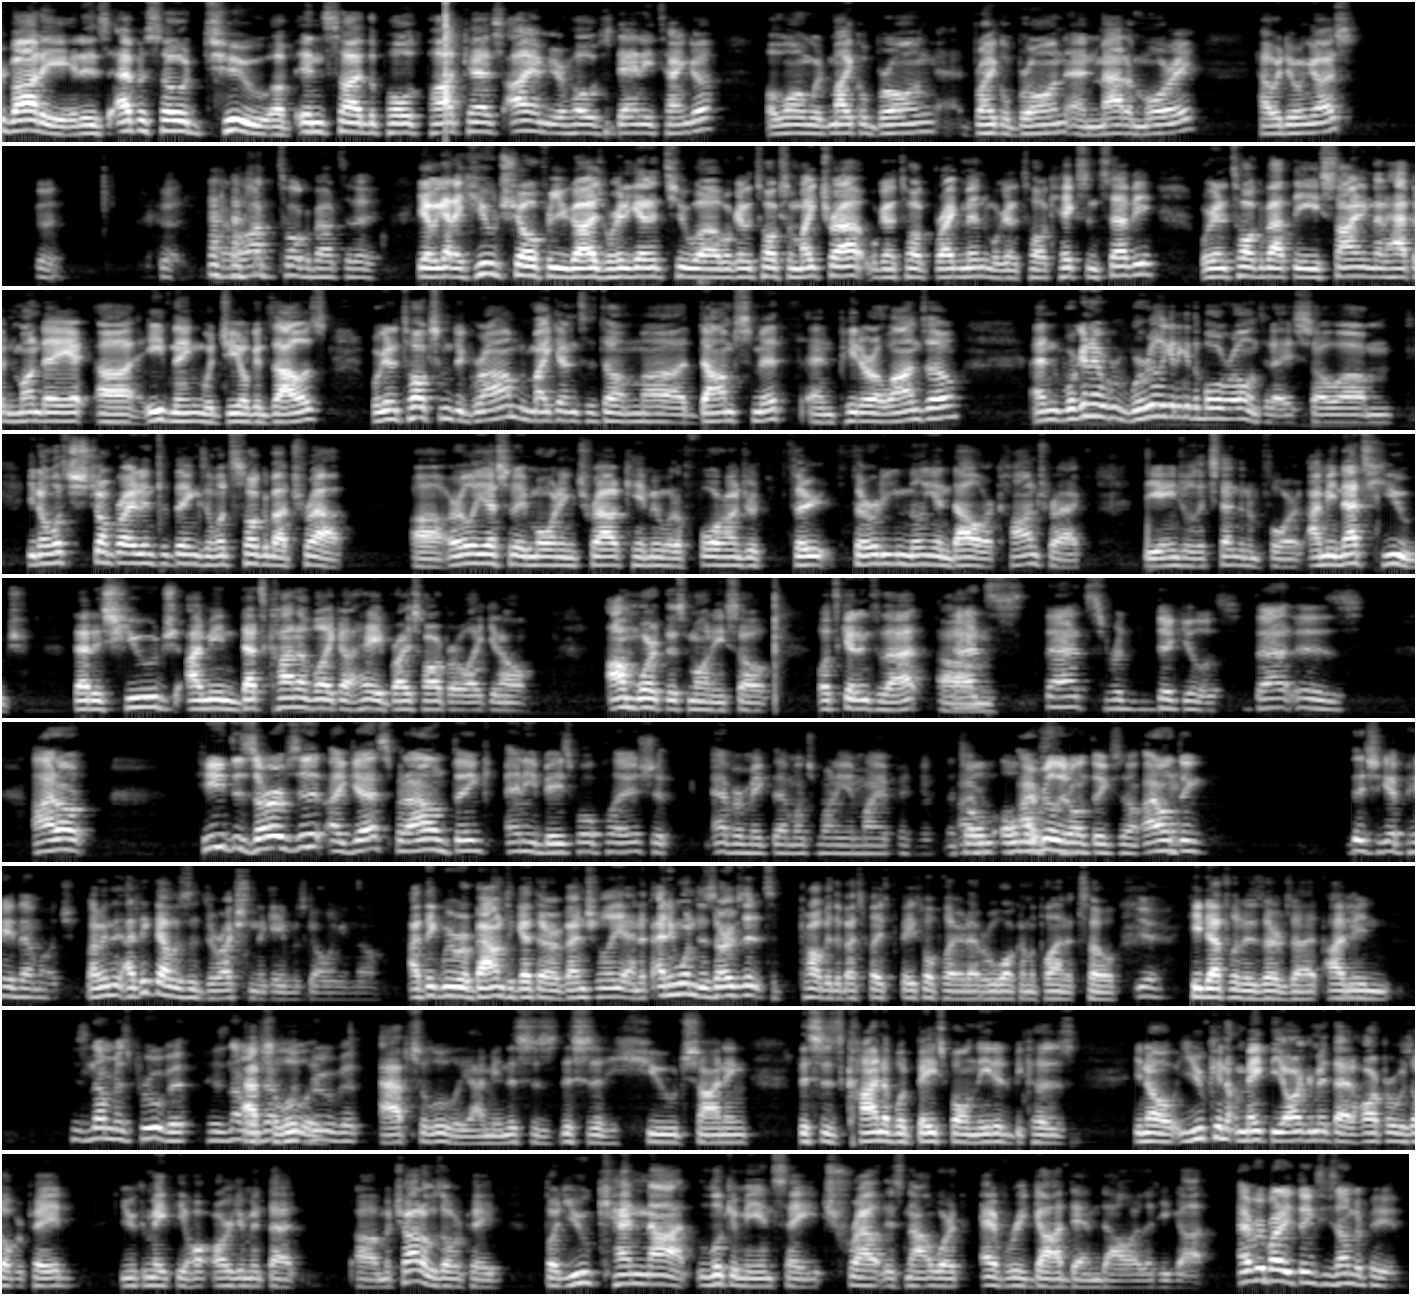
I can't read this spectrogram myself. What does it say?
Everybody. It is episode two of Inside the Polls podcast. I am your host, Danny Tenga, along with Michael Braun, Michael Braun, and Matt Amore. How we doing, guys? Good. Good. Got a lot to talk about today. Yeah, we got a huge show for you guys. We're gonna get into. Uh, we're gonna talk some Mike Trout. We're gonna talk Bregman. We're gonna talk Hicks and Sevy. We're gonna talk about the signing that happened Monday uh, evening with Gio Gonzalez. We're gonna talk some Degrom. We might get into some uh, Dom Smith and Peter Alonso, and we're gonna we're really gonna get the ball rolling today. So um, you know, let's just jump right into things and let's talk about Trout. Uh, early yesterday morning, Trout came in with a four hundred thirty million dollar contract. The Angels extended him for it. I mean, that's huge that is huge. I mean, that's kind of like a hey, Bryce Harper, like you know, I'm worth this money, so let's get into that. Um, that's that's ridiculous. That is, I don't. He deserves it, I guess, but I don't think any baseball player should ever make that much money, in my opinion. I, almost, I really don't think so. I don't think they should get paid that much. I mean, I think that was the direction the game was going in, though. I think we were bound to get there eventually, and if anyone deserves it, it's probably the best place baseball player to ever walk on the planet. So yeah, he definitely deserves that. I yeah. mean, his numbers prove it. His numbers absolutely prove it. Absolutely. I mean, this is this is a huge signing. This is kind of what baseball needed because you know you can make the argument that Harper was overpaid. You can make the argument that uh, Machado was overpaid. But you cannot look at me and say Trout is not worth every goddamn dollar that he got. Everybody thinks he's underpaid.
